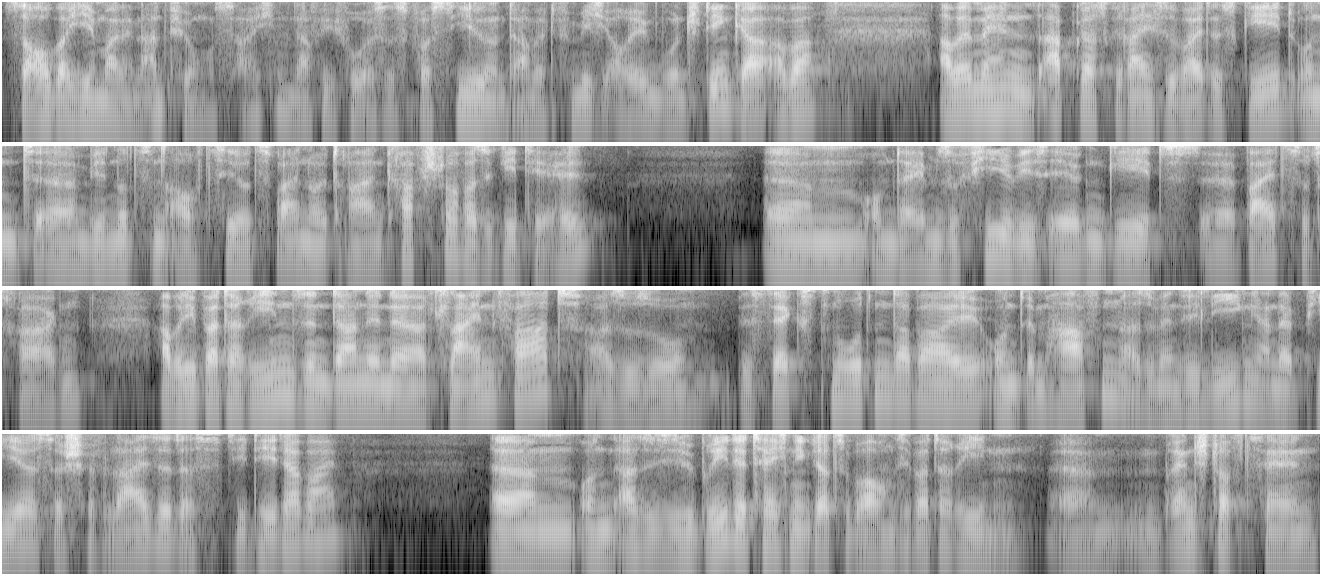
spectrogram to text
Sauber hier mal in Anführungszeichen. Nach wie vor ist es fossil und damit für mich auch irgendwo ein Stinker, aber, aber immerhin abgasgereinigt, soweit es geht. Und äh, wir nutzen auch CO2-neutralen Kraftstoff, also GTL, ähm, um da eben so viel wie es irgend geht äh, beizutragen. Aber die Batterien sind dann in der kleinen Fahrt, also so bis sechs Knoten dabei und im Hafen. Also wenn sie liegen an der Pier, ist das Schiff leise, das ist die Idee dabei. Ähm, und also diese hybride Technik, dazu brauchen sie Batterien. Ähm, Brennstoffzellen,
